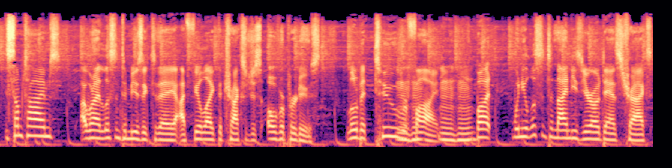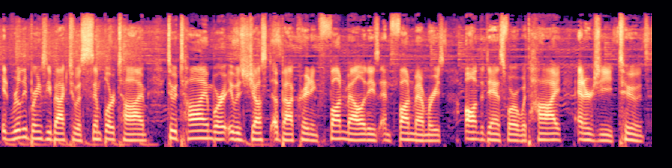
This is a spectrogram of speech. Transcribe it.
sometimes uh, when I listen to music today, I feel like the tracks are just overproduced, a little bit too Mm-hmm, refined. But when you listen to 90s Eurodance tracks, it really brings you back to a simpler time, to a time where it was just about creating fun melodies and fun memories on the dance floor with high energy tunes.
